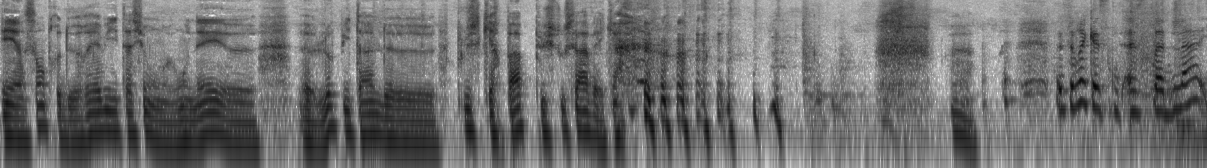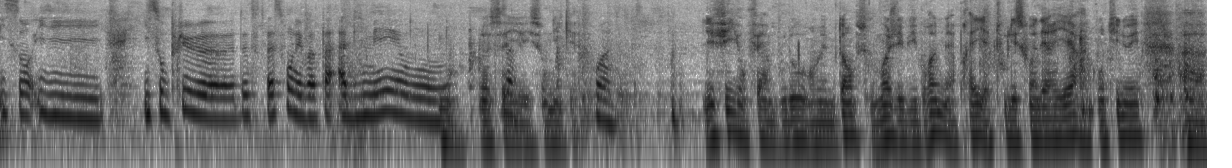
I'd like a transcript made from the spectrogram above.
et un centre de réhabilitation. On est euh, euh, l'hôpital de plus qu'Irpap, plus tout ça avec. Hein. C'est vrai qu'à ce stade-là, ils sont, ils, sont plus. Euh, de toute façon, on les voit pas abîmés. Ou... Non, là, ça, y est, ils sont nickel. Ouais les filles ont fait un boulot en même temps, parce que moi j'ai biberonne, mais après il y a tous les soins derrière à continuer à,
